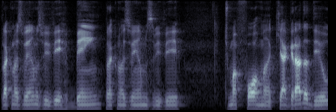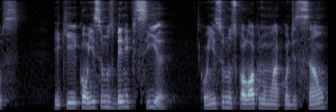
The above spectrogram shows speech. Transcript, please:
para que nós venhamos viver bem, para que nós venhamos viver de uma forma que agrada a Deus e que com isso nos beneficia, com isso nos coloca numa condição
